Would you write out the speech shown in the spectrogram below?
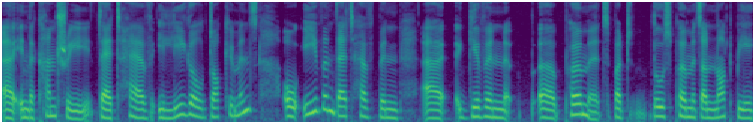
uh, in the country that have illegal documents or even that have been uh, given uh, permits, but those permits are not being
